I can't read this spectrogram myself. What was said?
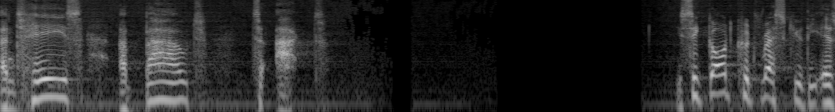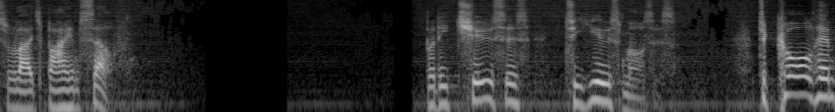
and he's about to act. You see, God could rescue the Israelites by himself. But he chooses to use Moses, to call him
